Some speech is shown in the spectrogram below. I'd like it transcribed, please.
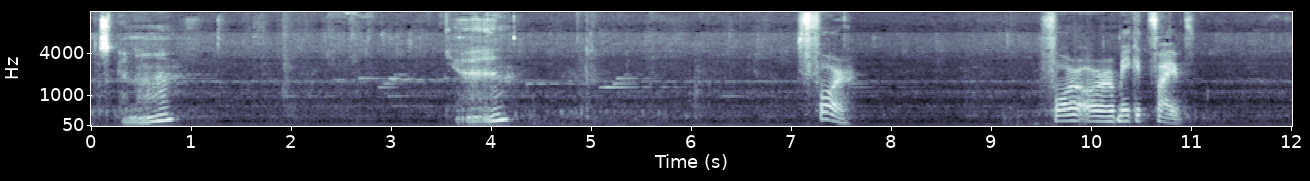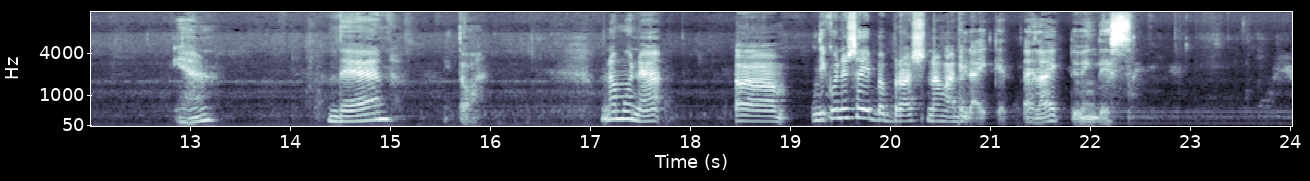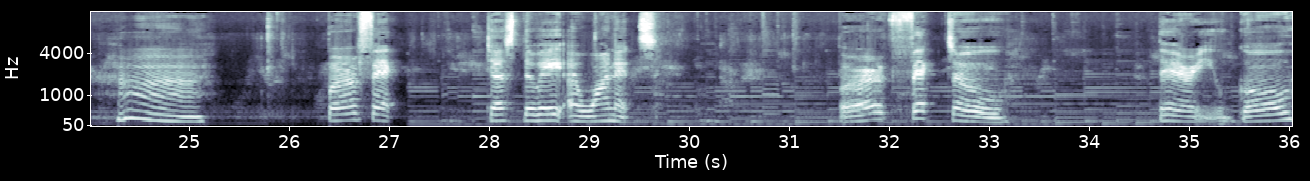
Tapos ganun. Make it five. Yan. And then, ito. Una muna, um, hindi ko na siya ibabrush ng. I like it. I like doing this. Hmm. Perfect. Just the way I want it. Perfecto. There you go.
